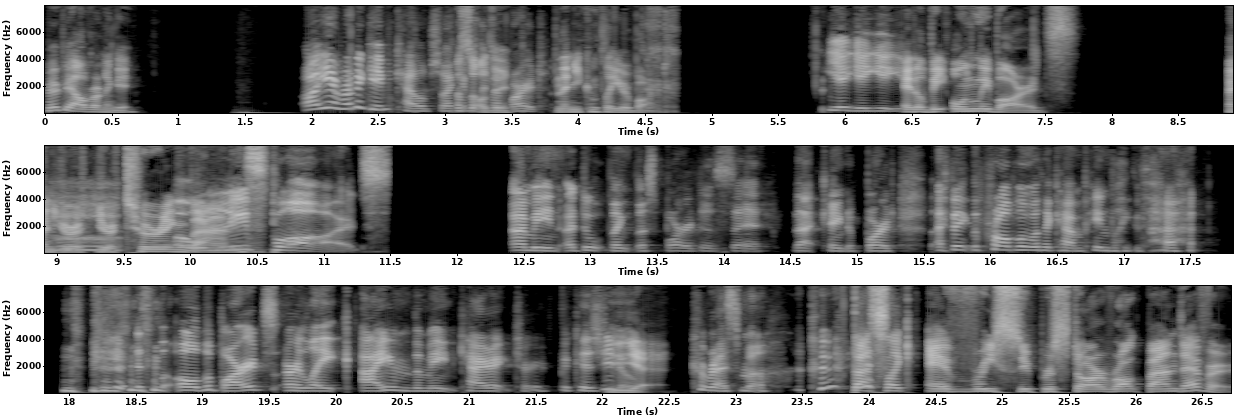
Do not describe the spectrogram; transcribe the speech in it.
Maybe I'll run a game, Oh yeah, run a game, Caleb, so I That's can what play I'll my bard. and then you can play your bard. Yeah, yeah, yeah, yeah. It'll be only bards, and you're you're touring Only bands. bards. I mean, I don't think this bard is uh, that kind of bard. I think the problem with a campaign like that is that all the bards are like, I am the main character because you know yeah, charisma. that's like every superstar rock band ever.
